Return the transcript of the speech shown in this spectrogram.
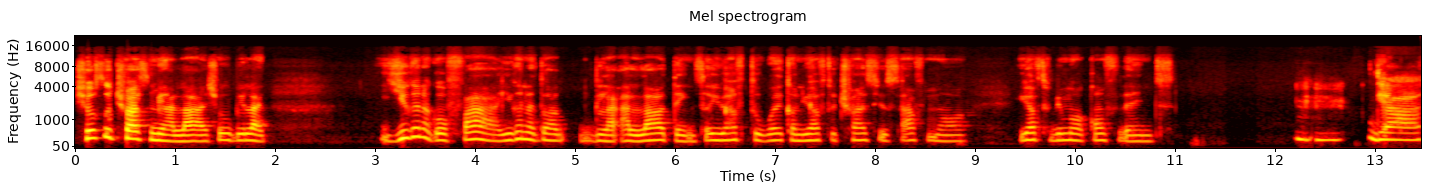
She to trust me a lot. She would be like, you're gonna go far, you're gonna do a, a lot of things. So you have to work on, you have to trust yourself more. You have to be more confident. Mhm. Yeah,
